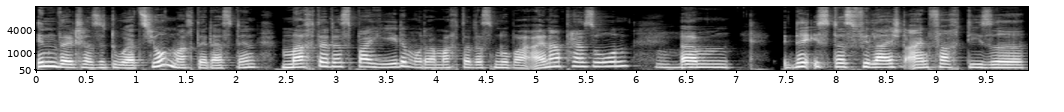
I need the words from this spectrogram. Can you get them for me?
in welcher Situation macht er das denn? Macht er das bei jedem oder macht er das nur bei einer Person? Ähm, ne, ist das vielleicht einfach diese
